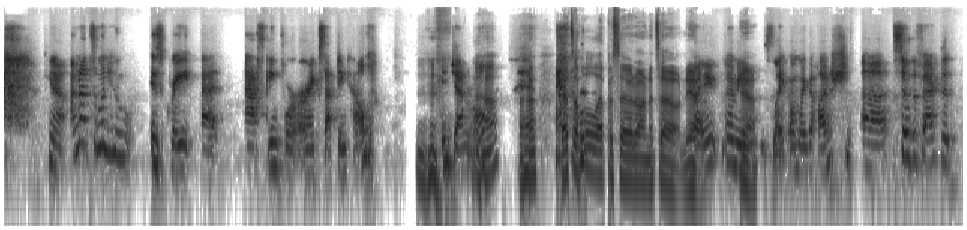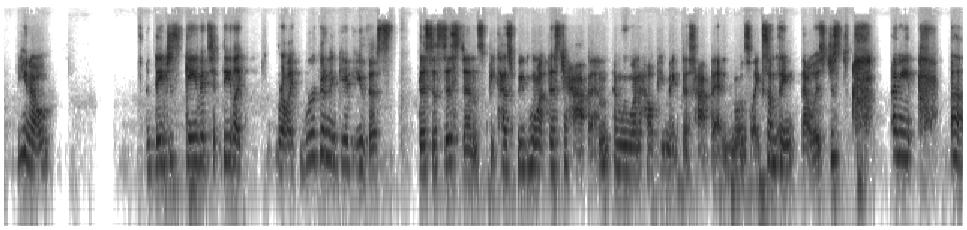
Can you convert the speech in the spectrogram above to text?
you know i'm not someone who is great at asking for or accepting help Mhm. in general uh-huh uh-huh that's a whole episode on its own yeah right? I mean, Yeah. it's like, oh my gosh. Uh, so the fact that you know they just gave it to they like were like, we're gonna give you this this assistance because we want this to happen and we want to help you make this happen was like something that was just, I mean, uh,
